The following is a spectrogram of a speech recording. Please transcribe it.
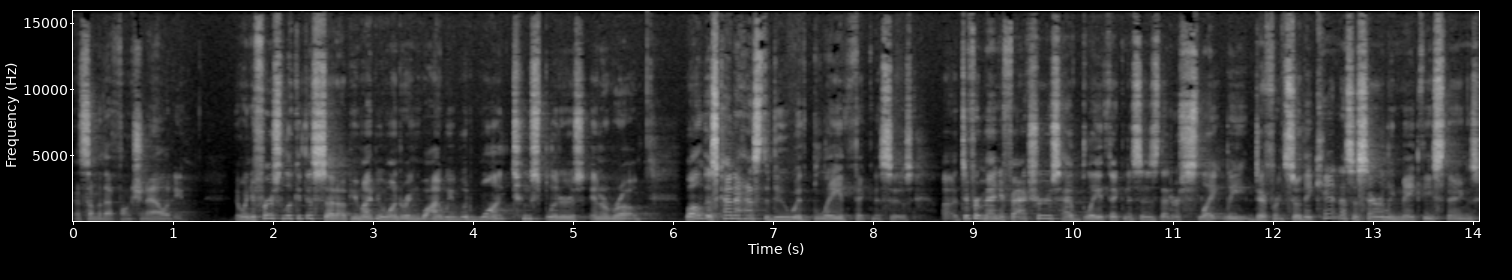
at some of that functionality. Now, when you first look at this setup, you might be wondering why we would want two splitters in a row. Well, this kind of has to do with blade thicknesses. Uh, different manufacturers have blade thicknesses that are slightly different, so they can't necessarily make these things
